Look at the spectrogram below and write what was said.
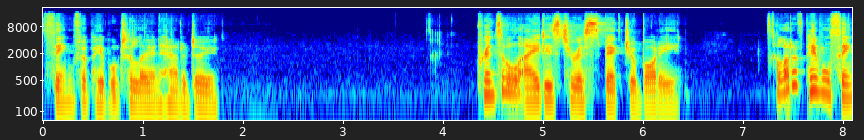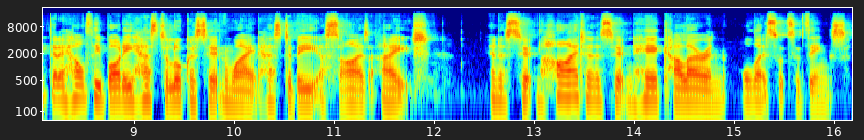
thing for people to learn how to do. Principle eight is to respect your body. A lot of people think that a healthy body has to look a certain way. It has to be a size 8 and a certain height and a certain hair color and all those sorts of things.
